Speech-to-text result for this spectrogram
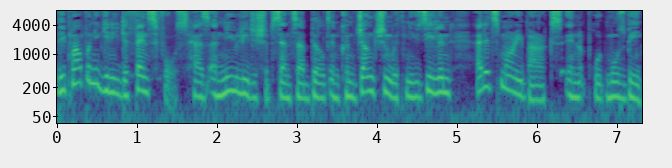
The Papua New Guinea Defence Force has a new leadership centre built in conjunction with New Zealand at its Murray Barracks in Port Moresby.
